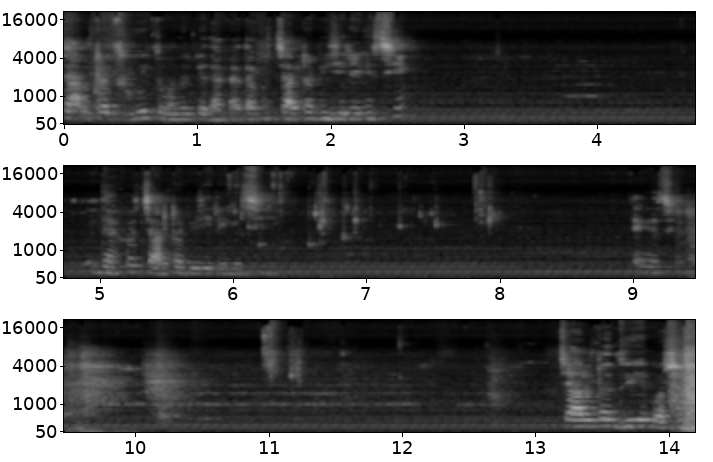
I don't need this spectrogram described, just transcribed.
চালটা ধুয়ে তোমাদেরকে দেখা দেখো চালটা ভিজে রেখেছি। দেখো, চালটা ভিজে রেখেছি চালটা ধুয়ে বসাবো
